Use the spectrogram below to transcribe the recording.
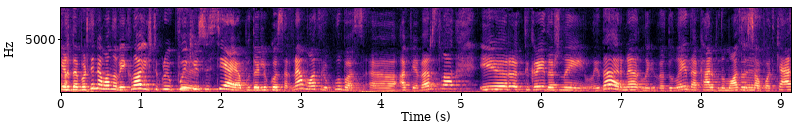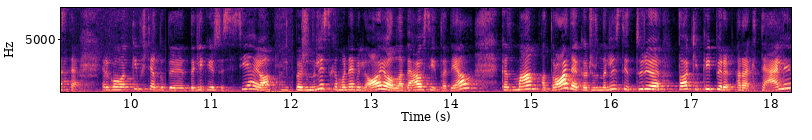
Ir dabartinė mano veikla iš tikrųjų puikiai susijęja abu dalykus, ar ne, moterų klubas e, apie verslą ir tikrai dažnai laida, ar ne, vedu laidą, kalbinu moterį savo podcast'e. Ir galvoju, kaip šitie dalykai susisiejo, bet žurnalistika mane viliojo labiausiai todėl, kad man atrodė, kad žurnalistai turi tokį kaip ir raktelį,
